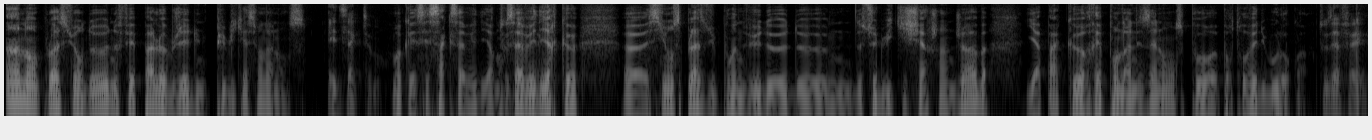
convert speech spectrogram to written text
un emploi sur deux ne fait pas l'objet d'une publication d'annonce. Exactement. Ok, c'est ça que ça veut dire. Donc Tout ça veut fait. dire que euh, si on se place du point de vue de, de- de celui qui cherche un job, il n'y a pas que répondre à des annonces pour, pour trouver du boulot. Quoi. Tout à fait.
